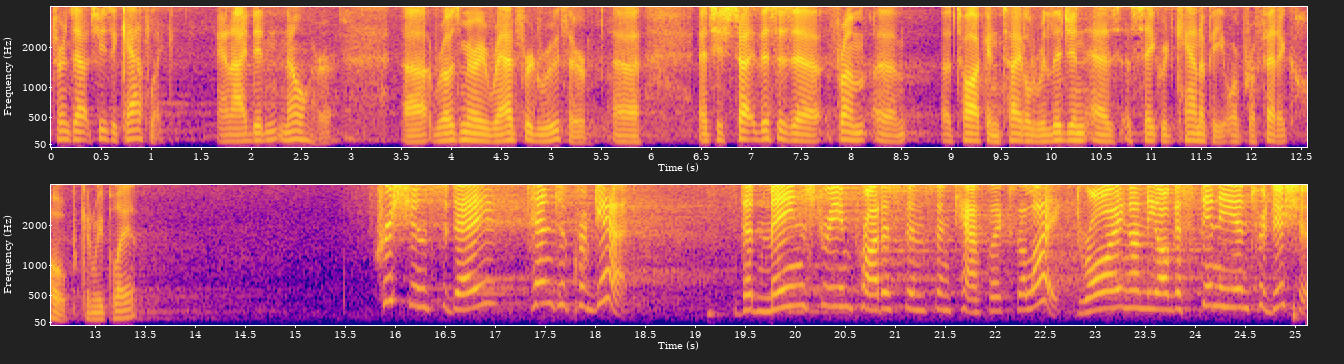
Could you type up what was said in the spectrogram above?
Turns out she's a Catholic, and I didn't know her. Uh, Rosemary Radford Ruether, uh, and she's t- this is a, from a talk entitled "Religion as a Sacred Canopy or Prophetic Hope." Can we play it? Christians today tend to forget that mainstream Protestants and Catholics alike, drawing on the Augustinian tradition,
